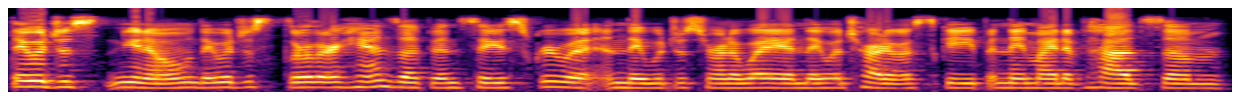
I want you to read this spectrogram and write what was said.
they would just you know they would just throw their hands up and say screw it and they would just run away and they would try to escape and they might have had some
